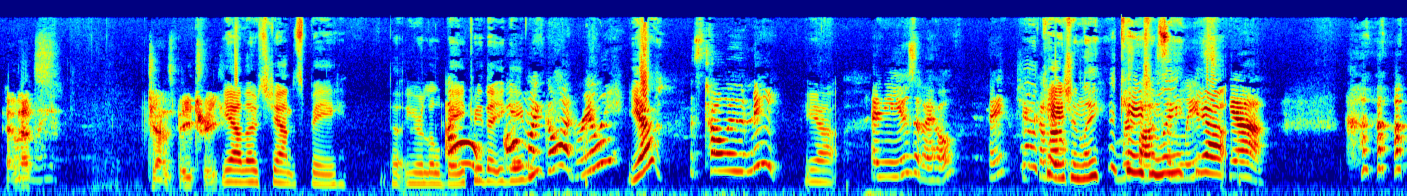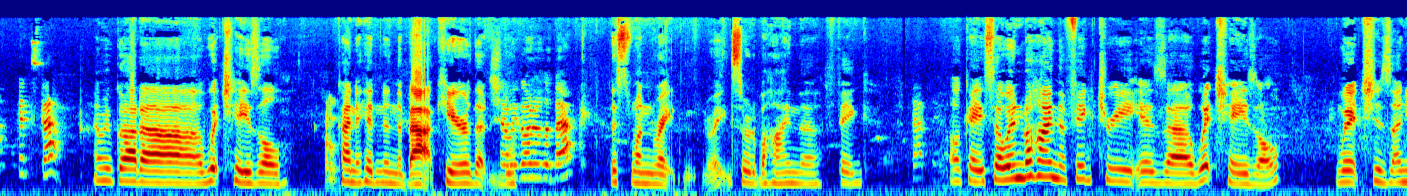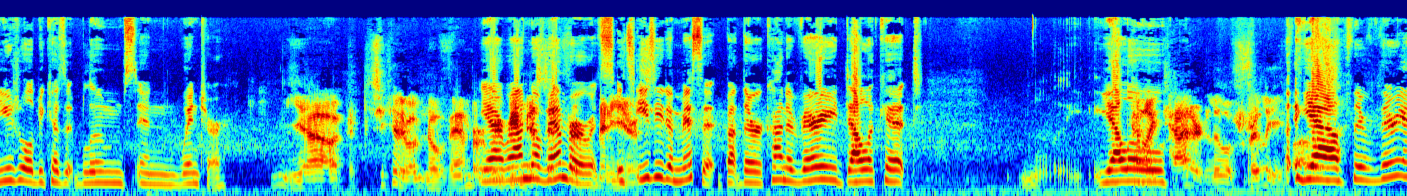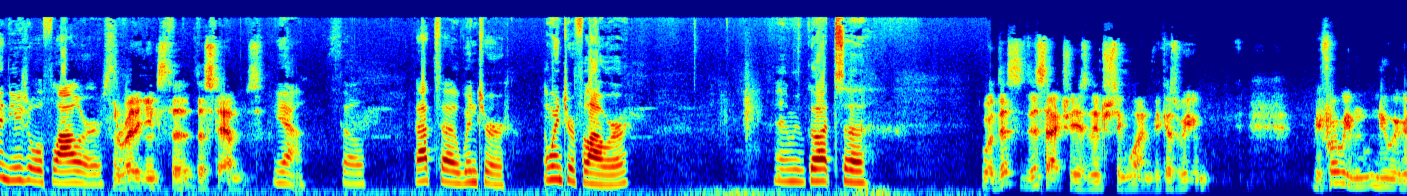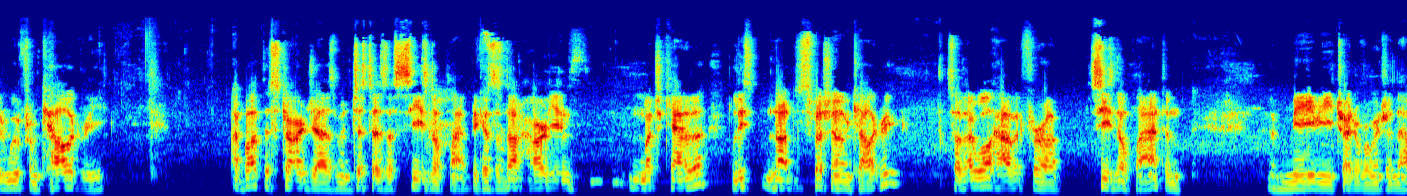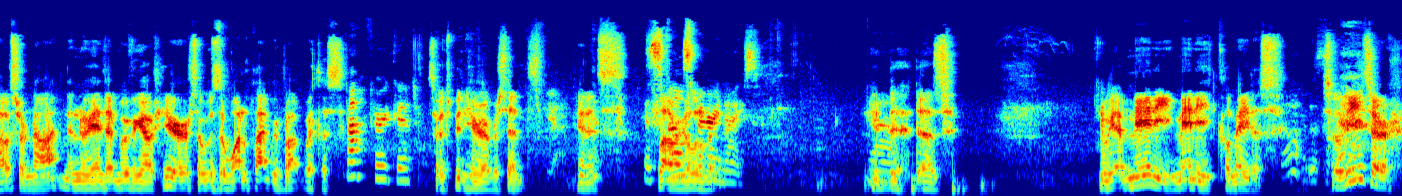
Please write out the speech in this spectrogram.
And oh, that's Alright. Janet's Bay tree. Yeah, that's Janet's Bay, the, your little bay oh, tree that you oh gave my. God! Really? Yeah, It's taller than me. yeah. And you use it, I hope. Hey, Did you come out, Occasionally, rip off occasionally, yeah. Yeah. Good stuff. And we've got a witch hazel Oh. kind of hidden in the back here. That Shall we go to the back? this one right, right, sort of behind the fig. That. Okay, so in behind the fig tree is a witch hazel, which is unusual because it blooms in winter. Yeah, particularly about November. Yeah, We- we around missed it November. It's, it's easy to miss it, but they're kind of very delicate, yellow. Kind of like tattered little frilly. Flowers. yeah, they're very unusual flowers. They're right against the, the stems. Yeah, so that's a winter a winter flower, and we've got uh, Well, this this actually is an interesting one because we before we knew we were going to move from Calgary, I bought the star jasmine just as a seasonal plant because it's not hardy in much Canada, at least not especially not in Calgary. So that we'll have it for a seasonal plant and maybe try to overwinter in the house or not. And then we ended up moving out here, so it was the one plant we brought with us. Ah, very good. So it's been here ever since, and it's It flowering a little very bit. nice. It Yeah. d- does. And we have many, many clematis. Oh, So these are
